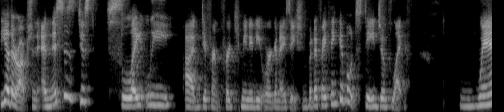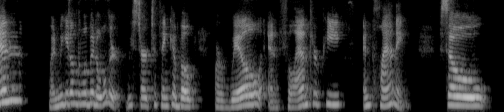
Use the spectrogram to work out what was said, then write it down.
the other option, and this is just slightly uh, different for a community organization. But if I think about stage of life, when when we get a little bit older, we start to think about our will and philanthropy and planning. So,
